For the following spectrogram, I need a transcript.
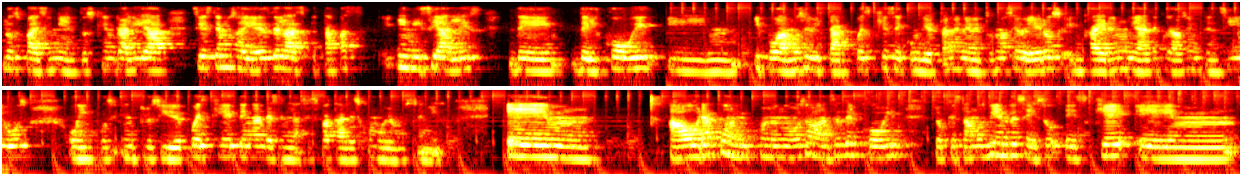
los padecimientos, que en realidad si estemos ahí desde las etapas iniciales de, del COVID y, y, podamos evitar pues que se conviertan en eventos más severos, en caer en unidades de cuidados intensivos o inclusive pues que tengan desenlaces fatales como lo hemos tenido. Em, ahora con, con, los nuevos avances del COVID, lo que estamos viendo es eso, es que em,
